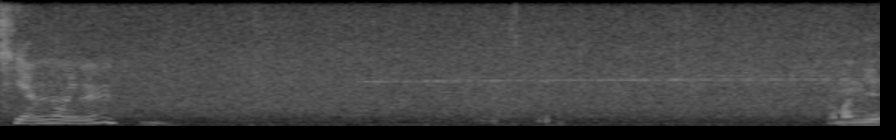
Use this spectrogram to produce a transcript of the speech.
เฉียงหน่อยมั้งประมาณนี้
